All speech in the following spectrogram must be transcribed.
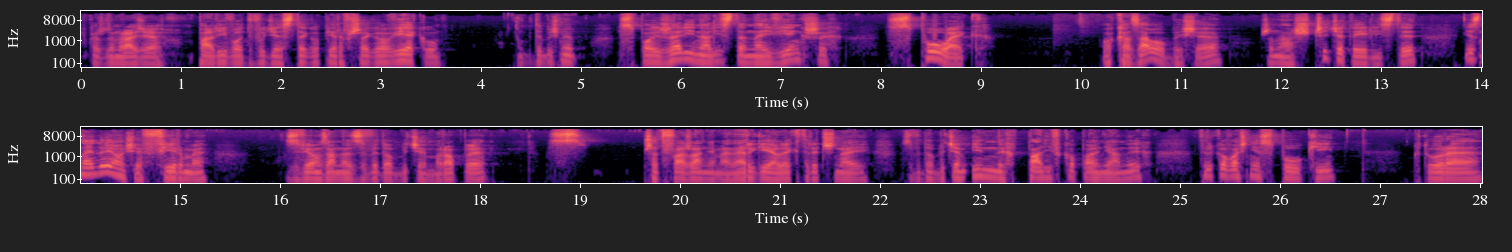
W każdym razie paliwo XXI wieku. Gdybyśmy spojrzeli na listę największych spółek, okazałoby się, że na szczycie tej listy nie znajdują się firmy związane z wydobyciem ropy, z przetwarzaniem energii elektrycznej, z wydobyciem innych paliw kopalnianych, tylko właśnie spółki, które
